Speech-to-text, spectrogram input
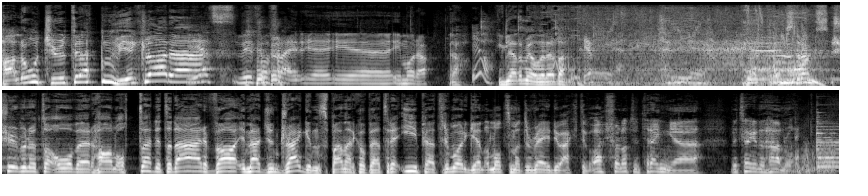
Hallo 2013, vi er klare! Yes, vi får flere i, i, i morgen. Ja. Ja. Jeg gleder meg allerede. Ja. Straks sju minutter over halv åtte. Dette der var Imagine Dragons på NRK P3 i P3 Morgen og låt som heter Radioactive. Og jeg føler at vi trenger, vi trenger den her nå.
